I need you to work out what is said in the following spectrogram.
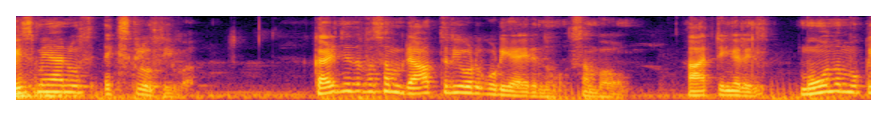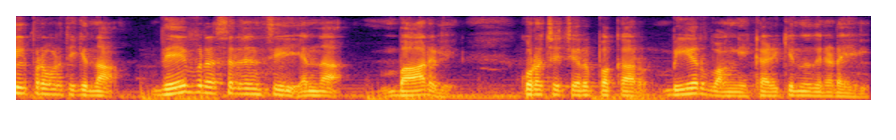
വിസ്മയാനൂസ് എക്സ്ക്ലൂസീവ്. കഴിഞ്ഞ ദിവസം രാത്രിയോടുകൂടിയായിരുന്നു സംഭവം. ആറ്റിങ്ങലിൽ മൂന്ന് മുക്കിൽ പ്രവർത്തിക്കുന്ന ദേവ് റെസിഡൻസി എന്ന ബാറിൽ കുറച്ച് ചെറുപ്പക്കാർ ബിയർ വാങ്ങി കഴിക്കുന്നതിനിടയിൽ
